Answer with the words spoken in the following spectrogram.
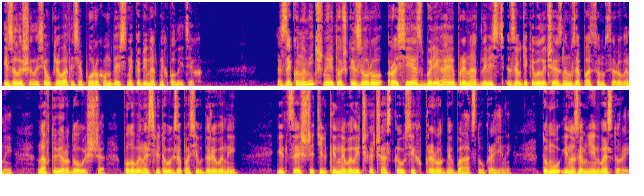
і залишилися укриватися порохом десь на кабінетних полицях. З економічної точки зору Росія зберігає принадливість завдяки величезним запасам сировини, нафтові родовища, половина світових запасів деревини. І це ще тільки невеличка частка усіх природних багатств України. Тому іноземні інвестори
